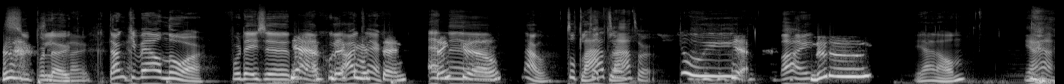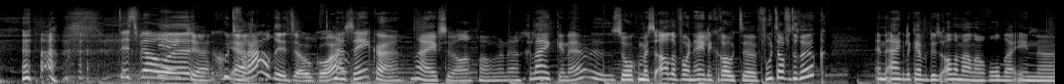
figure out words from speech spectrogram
Superleuk. Superleuk. Dankjewel ja. Noor voor deze ja, nou, goede uitleg. En, Dankjewel. Uh, nou, tot later. Tot later. Doei. Ja. Bye. Doei doei. Ja dan. Ja. Het is wel een uh, goed verhaal dit ook hoor. Ja, zeker. Nou, heeft ze wel gewoon uh, gelijk in. Hè? We zorgen met z'n allen voor een hele grote voetafdruk. En eigenlijk hebben we dus allemaal een rol daarin uh,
